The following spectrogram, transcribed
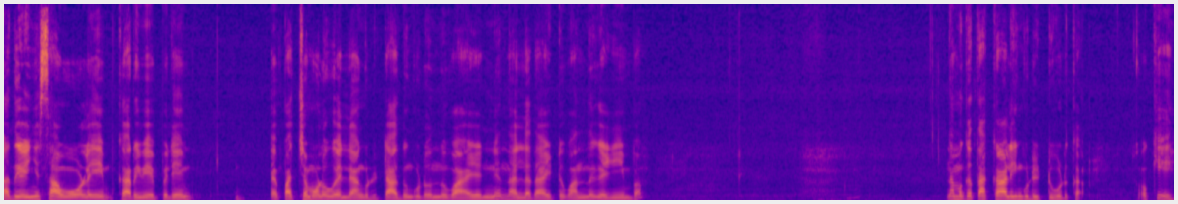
അത് കഴിഞ്ഞ് സവോളയും കറിവേപ്പിലയും പച്ചമുളകും എല്ലാം കൂടി ഇട്ട് അതും കൂടെ ഒന്ന് വഴഞ്ഞ് നല്ലതായിട്ട് വന്നു കഴിയുമ്പം നമുക്ക് തക്കാളിയും കൂടി ഇട്ട് കൊടുക്കാം. ഓക്കെ?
